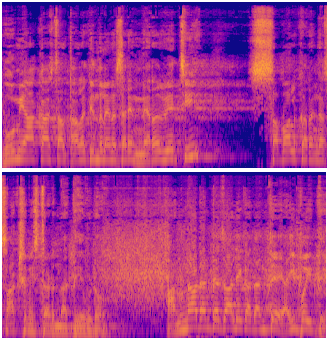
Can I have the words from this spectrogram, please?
భూమి ఆకాశాలు తలకిందులైనా సరే నెరవేర్చి సవాల్కరంగా సాక్ష్యం ఇస్తాడు నా దేవుడు. అన్నాడంటే చాలు అది అంతే అయిపోయింది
